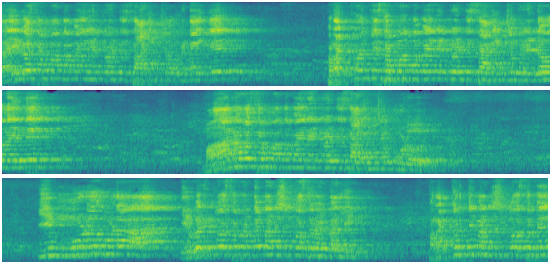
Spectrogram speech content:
దైవ సంబంధమైనటువంటి సాహిత్యం ఒకటైతే ప్రకృతి సంబంధమైనటువంటి సాహిత్యం రెండవదైతే మానవ సంబంధమైనటువంటి సాహిత్యం మూడవది. ఈ మూడు కూడా ఎవరి కోసం అంటే మనిషి కోసమే మళ్ళీ. ప్రకృతి మనిషి కోసమే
